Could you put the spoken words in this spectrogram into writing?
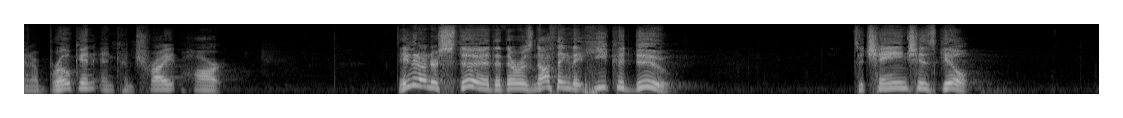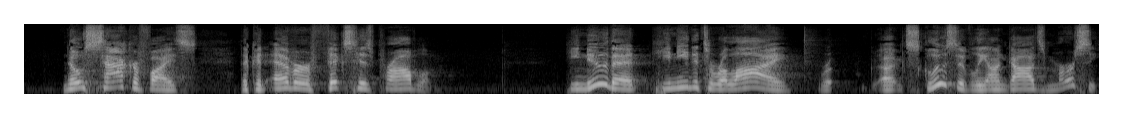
and a broken and contrite heart. David understood that there was nothing that he could do to change his guilt. No sacrifice that could ever fix his problem. He knew that he needed to rely uh, exclusively on God's mercy.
